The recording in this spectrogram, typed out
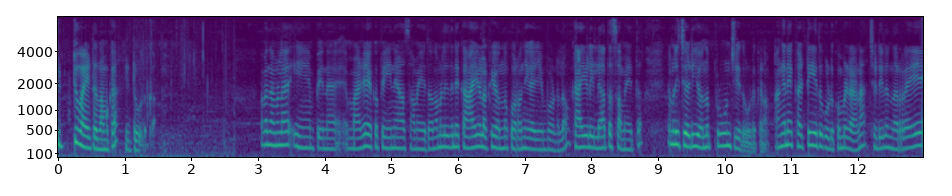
ചുറ്റുമായിട്ട് നമുക്ക് ഇട്ട് കൊടുക്കാം. അപ്പോൾ നമ്മൾ ഈ പിന്നെ മഴയൊക്കെ പെയ്യുന്ന ആ സമയത്ത് നമ്മൾ ഇതിന്റെ കായകളൊക്കെ ഒന്ന് കുറഞ്ഞു കഴിയുമ്പോൾ ഉണ്ടല്ലോ കായകളില്ലാത്ത സമയത്ത് നമ്മൾ ഈ ചെടി ഒന്ന് പ്രൂൺ ചെയ്ത് കൊടുക്കണം. അങ്ങനെ കട്ട് ചെയ്ത് കൊടുക്കുമ്പോഴാണ് ചെടിയിൽ നിറയെ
